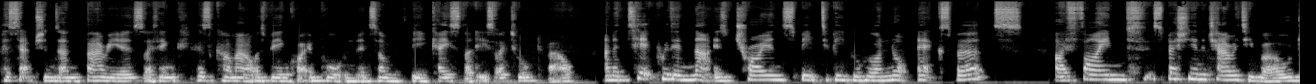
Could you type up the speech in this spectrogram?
perceptions and barriers, I think has come out as being quite important in some of the case studies I talked about. And a tip within that is try and speak to people who are not experts. I find, especially in the charity world,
